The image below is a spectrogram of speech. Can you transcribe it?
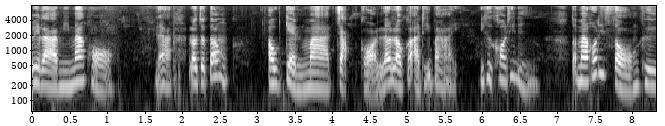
เวลามีมากพอนะะเราจะต้องเอาแก่นมาจับก่อนแล้วเราก็อธิบาย นี่คือข้อที่หนึ่งต่อมาข้อที่สองคือ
